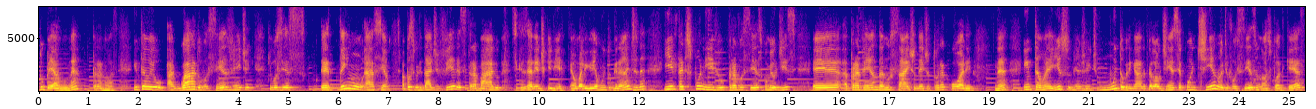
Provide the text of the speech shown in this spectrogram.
do belo, né? Para nós. Então eu aguardo vocês, gente, que vocês é, tenham assim, a possibilidade de ver esse trabalho, se quiserem adquirir, é uma alegria muito grande, né? E ele está disponível para vocês, como eu disse, é, para venda no site da editora Core. Né? Então é isso, minha gente. Muito obrigada pela audiência contínua de vocês no nosso podcast,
